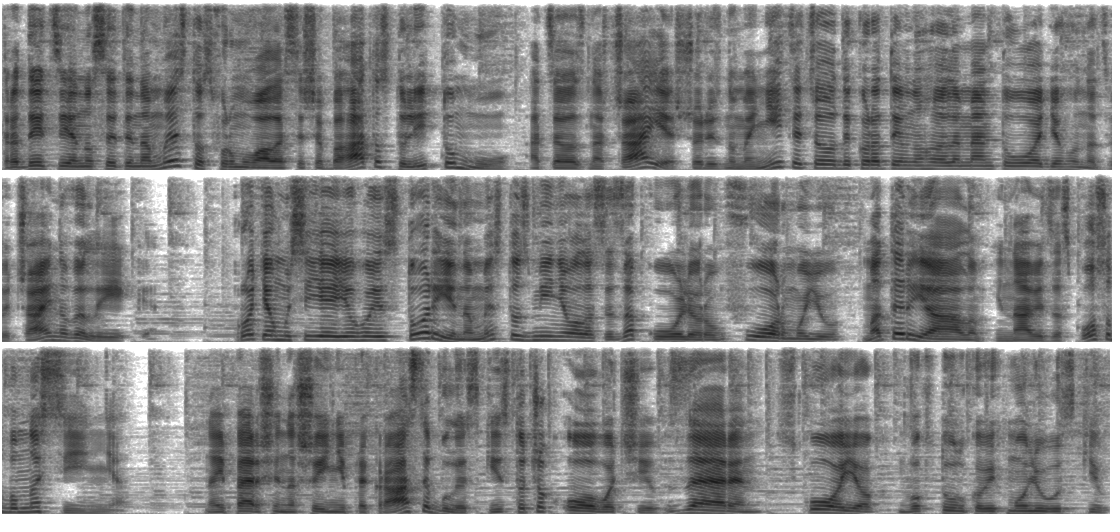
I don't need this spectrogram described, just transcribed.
Традиція носити намисто сформувалася ще багато століть тому, а це означає, що різноманіття цього декоративного елементу одягу надзвичайно велике. Протягом усієї його історії намисто змінювалося за кольором, формою, матеріалом і навіть за способом носіння. Найперші нашийні прикраси були з кісточок овочів, зерен, скойок, двохстулкових молюсків,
